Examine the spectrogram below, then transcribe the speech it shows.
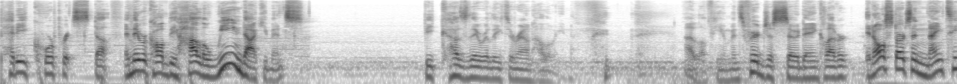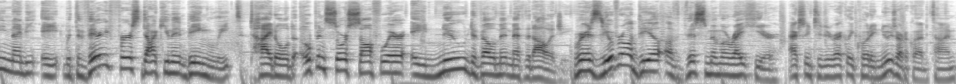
petty corporate stuff. And they were called the Halloween documents because they were leaked around Halloween. I love humans. We're just so dang clever. It all starts in 1998 with the very first document being leaked titled Open Source Software A New Development Methodology. Whereas the overall idea of this memo right here, actually to directly quote a news article at the time,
